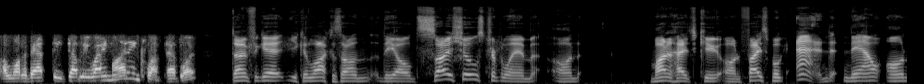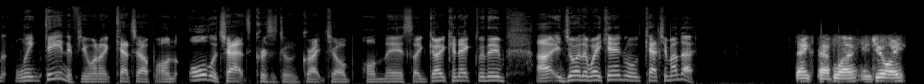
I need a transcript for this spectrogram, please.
a lot about the WA Mining Club, Pablo. Don't forget, you can like us on the old socials, Triple M on Mining HQ on Facebook and now on LinkedIn. If you want to catch up on all the chats, Chris is doing a great job on there. So go connect with him. Uh, enjoy the weekend. We'll catch you Monday. Thanks, Pablo. Enjoy.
